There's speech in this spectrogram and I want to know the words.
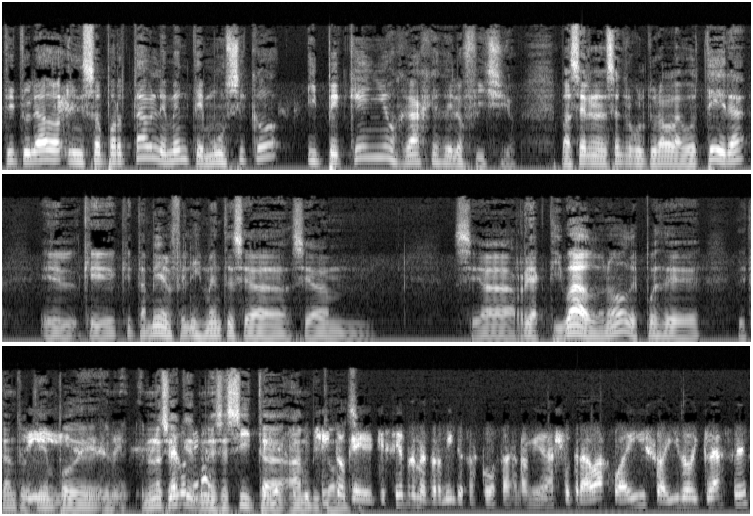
titulado Insoportablemente músico y pequeños gajes del oficio. Va a ser en el Centro Cultural La Gotera, el, que, que también felizmente se ha, se ha, se ha reactivado, ¿no? Después de, de tanto tiempo de, En, una ciudad que necesita ámbitos. Que, que siempre me permite esas cosas en realidad. Yo trabajo ahí, yo ahí doy clases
